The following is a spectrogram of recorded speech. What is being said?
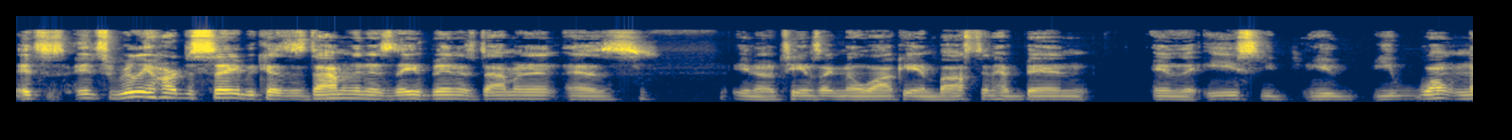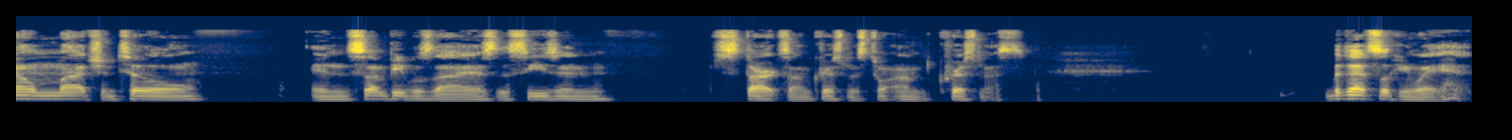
it's it's really hard to say because as dominant as they've been, as dominant as you know teams like Milwaukee and Boston have been in the East, you you you won't know much until, in some people's eyes, the season starts on Christmas on Christmas. But that's looking way ahead.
